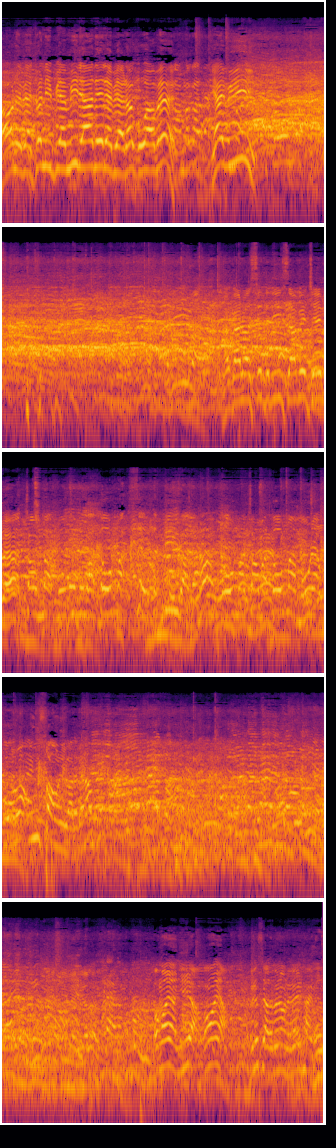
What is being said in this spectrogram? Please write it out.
ကောင်းတယ်ဗျာကျွတ်နီပြန်မိတာသေးတယ်ဗျာနော်ကိုအောင်ပဲရိုက်ပြီမကတော့စစ်တတိစားပဲချိန်ပါ6မှပိုးချင်းတော့3မှစစ်တတိပါဗျာနော်3မှ6မှ3မှမိုးတဲ့အကုန်လုံးဥဆောင်နေပါတယ်ဗျာနော်ကောင်းကောင်းရညီရကောင်းကောင်းရ မင်းဆရာလည်းတော့လည်းထိုင်ဟို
